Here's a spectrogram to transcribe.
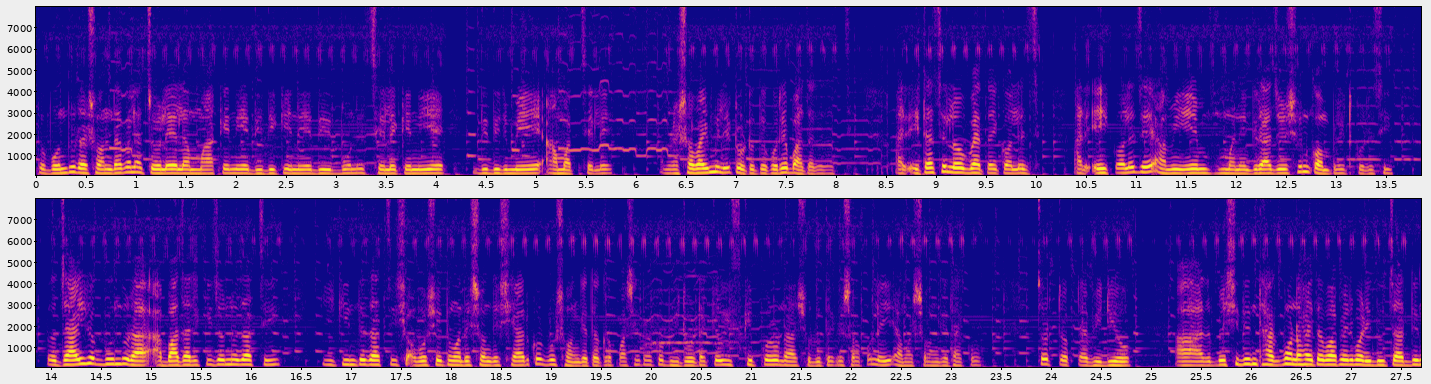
তো বন্ধুরা, সন্ধ্যাবেলা চলে এলাম মাকে নিয়ে, দিদিকে নিয়ে দিদি বোনের ছেলেকে নিয়ে, দিদির মেয়ে, আমার ছেলে। আমরা সবাই মিলে টোটোতে করে বাজারে যাচ্ছি। আর এটা ছিল বেতাই কলেজ আর এই কলেজে আমি এম মানে গ্র্যাজুয়েশন কমপ্লিট করেছি। তো যাই হোক বন্ধুরা বাজারে কী জন্য যাচ্ছি, কী কিনতে যাচ্ছি অবশ্যই তোমাদের সঙ্গে শেয়ার করব। সঙ্গে থাকো, পাশে থাকো, ভিডিওটা কেউ স্কিপ করো না, শুরু থেকে সকলেই আমার সঙ্গে থাকো। ছোট্ট একটা ভিডিও আর বেশি দিন থাকব না, হয়তো বাপের বাড়ি দু চার দিন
